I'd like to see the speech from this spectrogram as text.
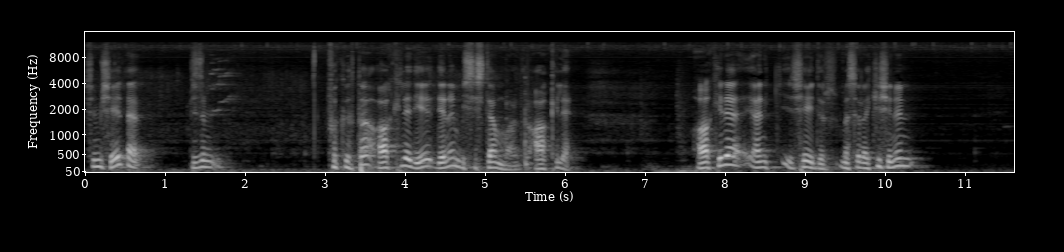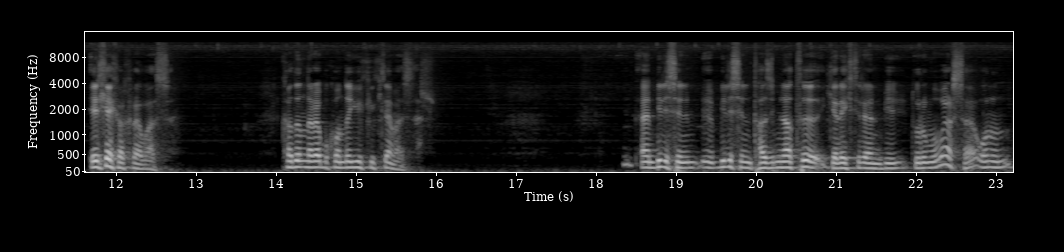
Şimdi şey de bizim fıkıhta akile diye denen bir sistem vardır. Akile. Akile yani şeydir. Mesela kişinin erkek akrabası. Kadınlara bu konuda yük yüklemezler. Yani birisinin birisinin tazminatı gerektiren bir durumu varsa onun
